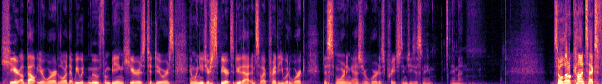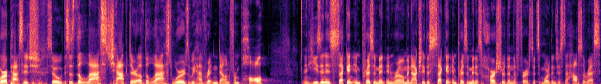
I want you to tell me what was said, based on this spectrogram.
hear about your word, Lord, that we would move from being hearers to doers. And we need your Spirit to do that. And so I pray that you would work this morning as your word is preached in Jesus' name. Amen. So, a little context for our passage. So, this is the last chapter of the last words we have written down from Paul. And he's in his second imprisonment in Rome. And actually, the second imprisonment is harsher than the first. It's more than just a house arrest.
